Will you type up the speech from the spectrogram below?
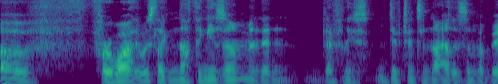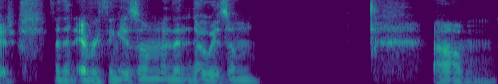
of for a while it was like nothingism and then definitely dipped into nihilism a bit and then everythingism and then noism um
